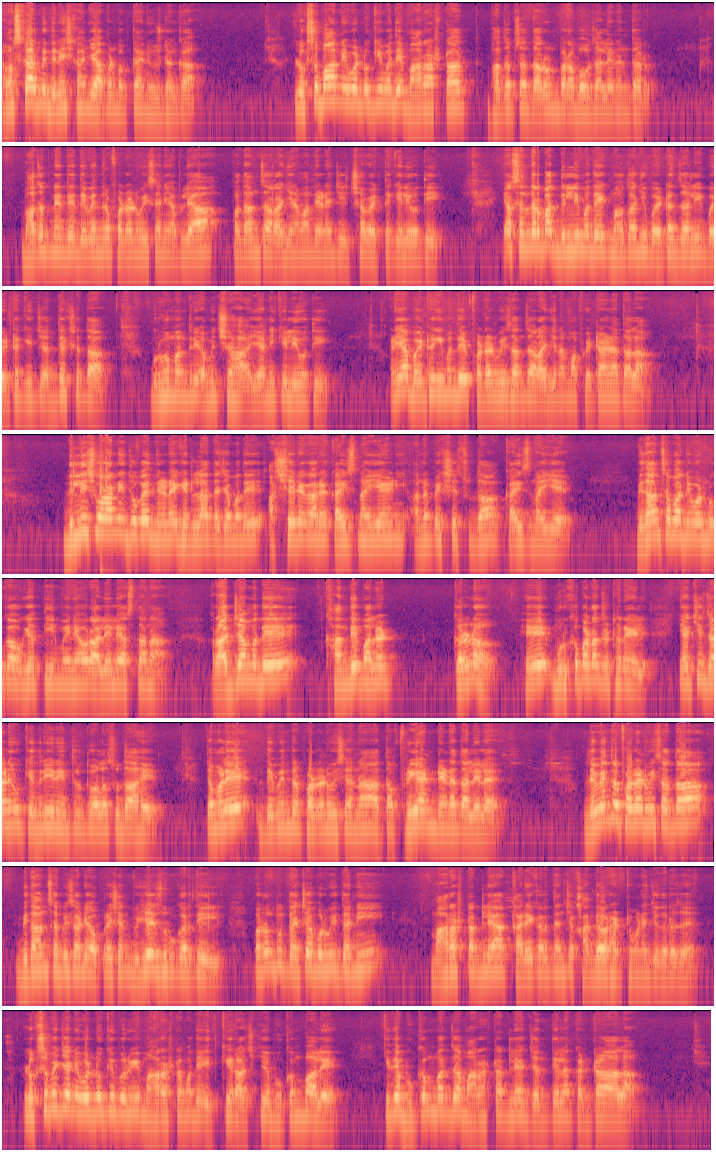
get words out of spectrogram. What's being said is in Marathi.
नमस्कार मी दिनेश खांजे आपण बघताय न्यूज डंका लोकसभा निवडणुकीमध्ये महाराष्ट्रात भाजपचा दारुण पराभव झाल्यानंतर भाजप नेते देवेंद्र फडणवीस यांनी आपल्या पदांचा राजीनामा देण्याची इच्छा व्यक्त केली होती. या संदर्भात दिल्लीमध्ये एक महत्त्वाची बैठक झाली. बैठकीची अध्यक्षता गृहमंत्री अमित शहा यांनी केली होती आणि या बैठकीमध्ये फडणवीसांचा राजीनामा फेटाळण्यात आला. दिल्लीश्वरांनी जो काही निर्णय घेतला त्याच्यामध्ये आश्चर्यकारक काहीच नाही आहे आणि अनपेक्षितसुद्धा काहीच नाही आहे विधानसभा निवडणुका अवघ्या तीन महिन्यावर आलेल्या असताना राज्यामध्ये खांदेपालट करणं हे मूर्खपणाचं ठरेल याची जाणीव केंद्रीय नेतृत्वाला सुद्धा आहे. त्यामुळे देवेंद्र फडणवीस यांना आता फ्री हँड देण्यात आलेलं आहे. देवेंद्र फडणवीस आता विधानसभेसाठी ऑपरेशन विजय सुरू करतील परंतु त्याच्यापूर्वी त्यांनी महाराष्ट्रातल्या कार्यकर्त्यांच्या खांद्यावर हात ठेवण्याची गरज आहे. लोकसभेच्या निवडणुकीपूर्वी महाराष्ट्रामध्ये इतके राजकीय भूकंप आले की त्या भूकंपांचा महाराष्ट्रातल्या जनतेला कंटाळा आला.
